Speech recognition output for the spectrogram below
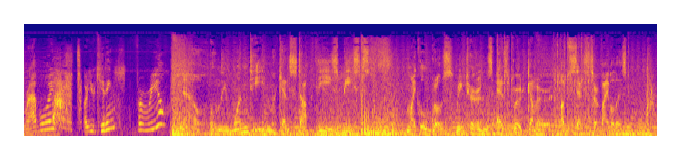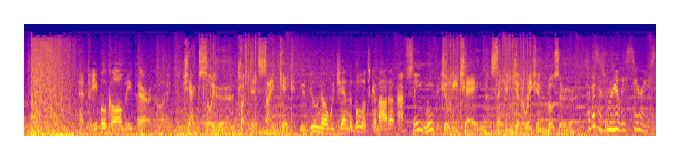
Graboid? What? Are you kidding? For real? Now, only one team can stop these beasts. Michael Gross returns as Burt Gummer, obsessed survivalist. And people call me paranoid. Jack Sawyer, trusted sidekick. You do know which end the bullets come out of? I've seen movies. Jody Chang, second generation grocer. So this is really serious.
